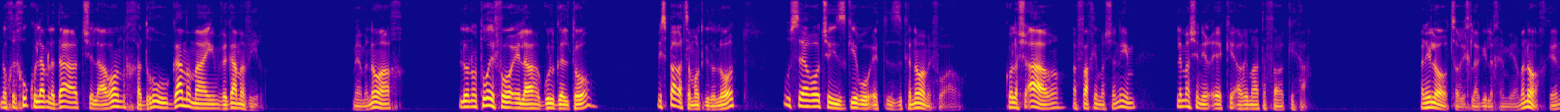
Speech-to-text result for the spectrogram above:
נוכחו כולם לדעת שלארון חדרו גם המים וגם אוויר. מהמנוח לא נותרו אפוא אלא גולגלתו, מספר עצמות גדולות ושערות שהזכירו את זקנו המפואר. כל השאר הפך עם השנים למה שנראה כערימת עפר כהה. אני לא צריך להגיד לכם מי המנוח, כן?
